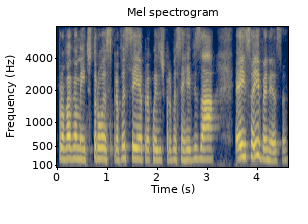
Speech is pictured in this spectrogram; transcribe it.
provavelmente trouxe para você, para coisas para você revisar. É isso aí, Vanessa?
